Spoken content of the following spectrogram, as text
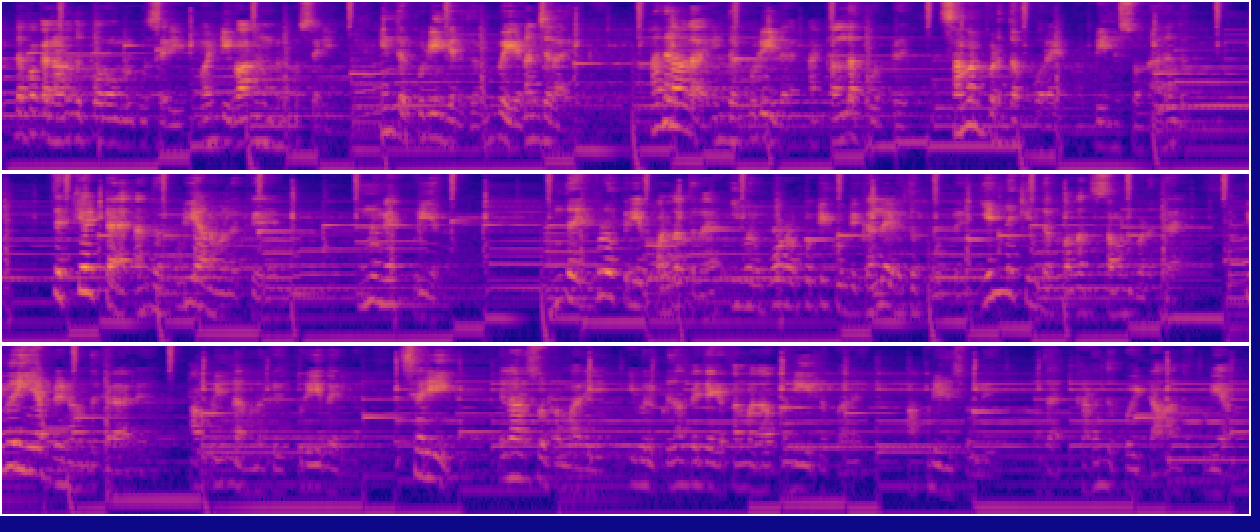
இந்த பக்கம் நடந்து போறவங்களுக்கும் சரி வண்டி வாகனங்களுக்கும் சரி இந்த குழிங்கிறது ரொம்ப இடைஞ்சலா இருக்கு. அதனால இந்த குழியில நான் கல்ல போட்டு சமன்படுத்த போறேன் அப்படின்னு சொன்னாரு அந்த இதை கேட்ட அந்த குடியானவனுக்கு ஒண்ணுமே புரியல. இந்த இவ்வளவு பெரிய பள்ளத்துல இவர் போடுற குட்டி குட்டி கல்லை எடுத்து போட்டு என்னைக்கு இந்த பள்ளத்தை சமன்படுத்த இவர் ஏன் அப்படி நடந்துக்கிறாரு அப்படின்னு அவனுக்கு புரியவே இல்லை. சரி எல்லாரும் சொல்ற மாதிரி இவர் இப்படிதான் பேத்தகத்தனம் ஏதாவது பண்ணிட்டு இருப்பாரு அப்படின்னு சொல்லி அதை கடந்து போயிட்டான் அந்த குடியானவன்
